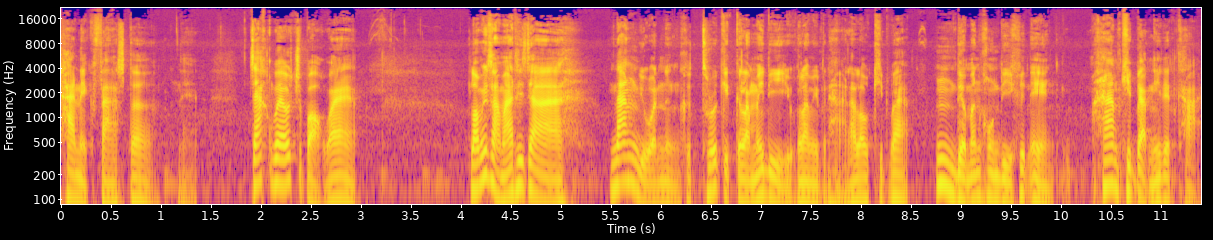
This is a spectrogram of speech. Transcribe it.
panic faster นะแจ็คเวลจะบอกว่า เราไม่สามารถที่จะ นั่งอยู่วันหนึ่งคือธุรกิจกำลังไม่ดีอยู่กำลังมีปัญหาแล้วเราคิดว่าอืมเดี๋ยวมันคงดีขึ้นเอง ห้ามคิดแบบนี้เด็ดขาด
